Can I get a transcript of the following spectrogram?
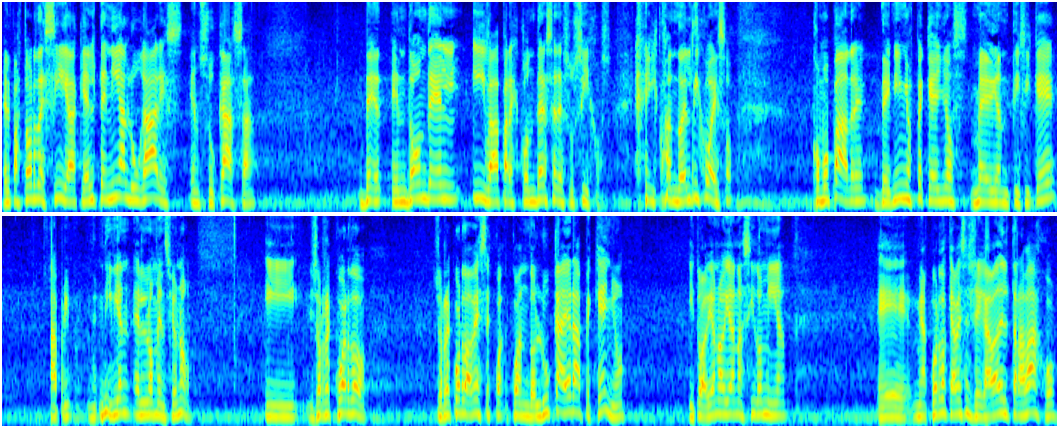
el pastor decía que él tenía lugares en su casa en donde él iba para esconderse de sus hijos. Y cuando él dijo eso, como padre de niños pequeños, me identifiqué, ni bien él lo mencionó. Y yo recuerdo, yo recuerdo a veces cuando Luca era pequeño y todavía no había nacido mía, eh, me acuerdo que a veces llegaba del trabajo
